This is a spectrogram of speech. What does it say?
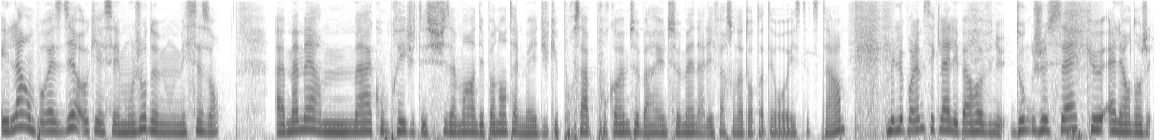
Et là, on pourrait se dire ok, c'est mon jour de mes 16 ans. Euh, ma mère m'a compris que j'étais suffisamment indépendante, elle m'a éduquée pour ça, pour quand même se barrer une semaine, aller faire son attentat terroriste, etc. Mais le problème, c'est que là, elle n'est pas revenue. Donc je sais qu'elle est en danger.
